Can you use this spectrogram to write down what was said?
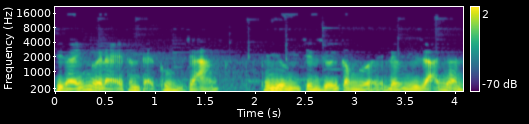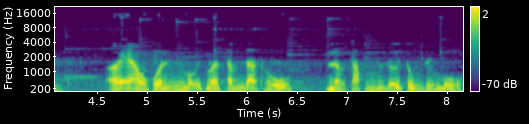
Chỉ thấy người này thân thể cường tráng, thế nhưng trên dưới cả người đều như dã nhân. Ở eo quấn mỗi bờ tấm da thú, đầu tóc rối tung rối mù,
